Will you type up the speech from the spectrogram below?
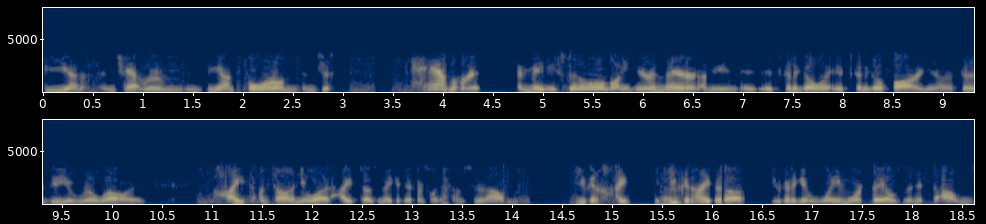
be on in chat rooms and be on forums and just hammer it and maybe spend a little money here and there, I mean, it, it's going to go it's going to go far. You know, it's going to do you real well. And hype, I'm telling you what, hype does make a difference when it comes to an album. You can hype if you can hype it up, you're going to get way more sales than if the album's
